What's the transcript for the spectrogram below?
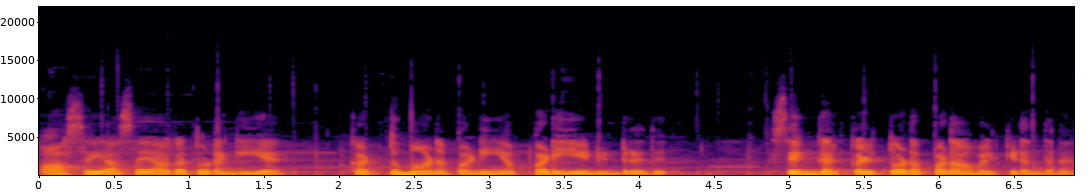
ஆசை ஆசையாக தொடங்கிய கட்டுமான பணி அப்படியே நின்றது. செங்கற்கள் தொடப்படாமல் கிடந்தன.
